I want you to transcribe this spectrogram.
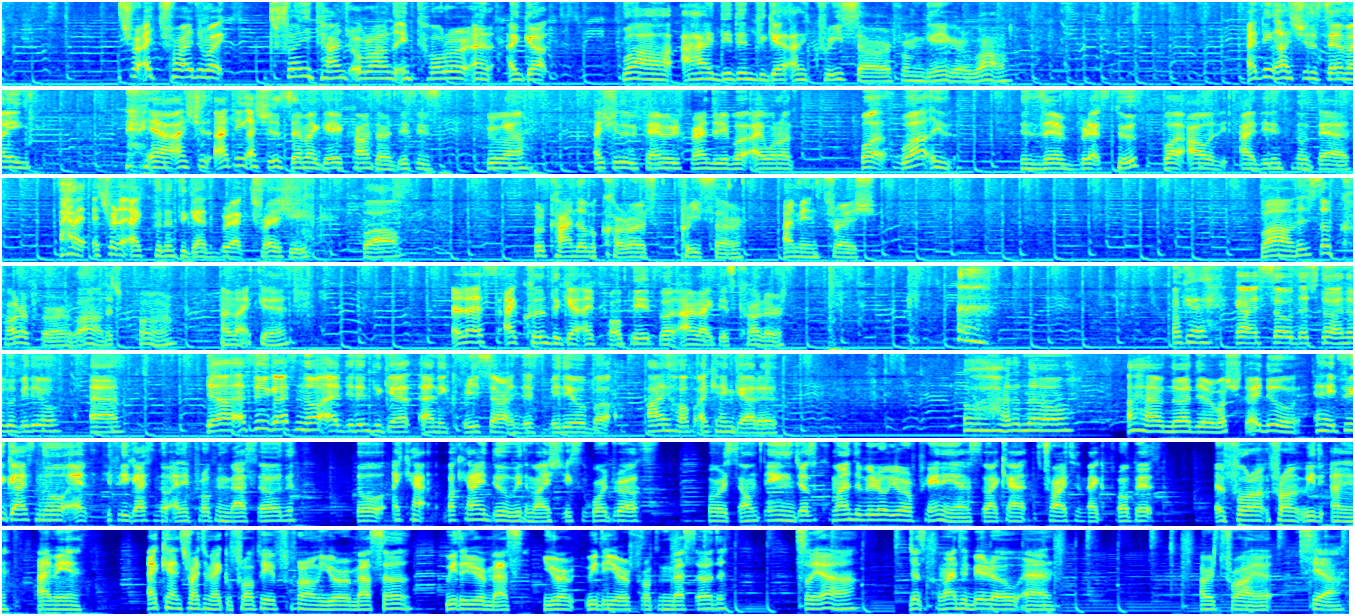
I tried like 20 times around in total and I got wow I didn't get any creaser from Geiger wow. I think I should set my yeah I should I think I should set my gay counter. This is well uh, I should be family friendly but I wanna what what is is there black too but I was, I didn't know that. I actually I couldn't get black trashy. Wow. What kind of colors creaser. I mean trash Wow, this is so colorful. Wow, that's cool. I like it. Unless I couldn't get a profit, but I like these colors. okay, guys, so that's the end of the video. And yeah, as you guys know, I didn't get any creaser in this video, but I hope I can get it. Oh, I don't know. I have no idea what should I do. And if you guys know and if you guys know any proper method, so I can what can I do with my six wardrobes or something? Just comment below your opinion so I can try to make profit from from with I mean I can try to make a profit from your method with your mess your with your proper method. So yeah, just comment below and I will try it. See ya.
